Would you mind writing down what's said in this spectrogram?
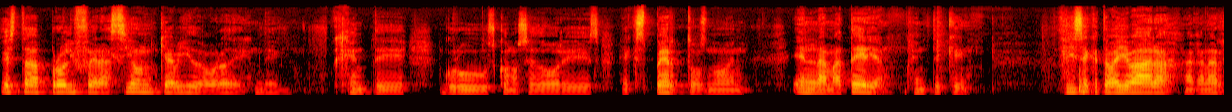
esta proliferación que ha habido ahora de, gente, gurús, conocedores, expertos ¿no? en, en, la materia, gente que dice que te va a llevar a, ganar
